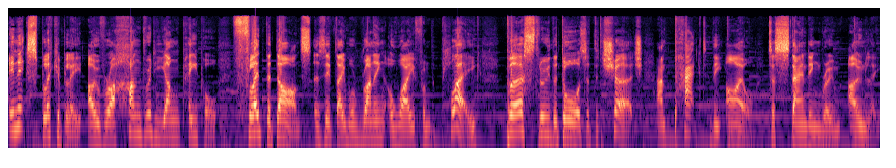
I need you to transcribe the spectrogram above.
Inexplicably, over a hundred young people fled the dance as if they were running away from the plague, burst through the doors of the church and packed the aisle to standing room only.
